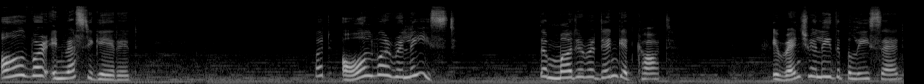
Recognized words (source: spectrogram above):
All were investigated. But all were released. The murderer didn't get caught. Eventually, the police said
